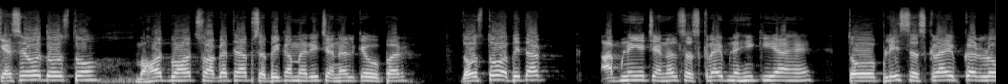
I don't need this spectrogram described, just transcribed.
कैसे हो दोस्तों? बहुत बहुत स्वागत है आप सभी का मेरी चैनल के ऊपर। दोस्तों, अभी तक आपने ये चैनल सब्सक्राइब नहीं किया है तो प्लीज़ सब्सक्राइब कर लो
